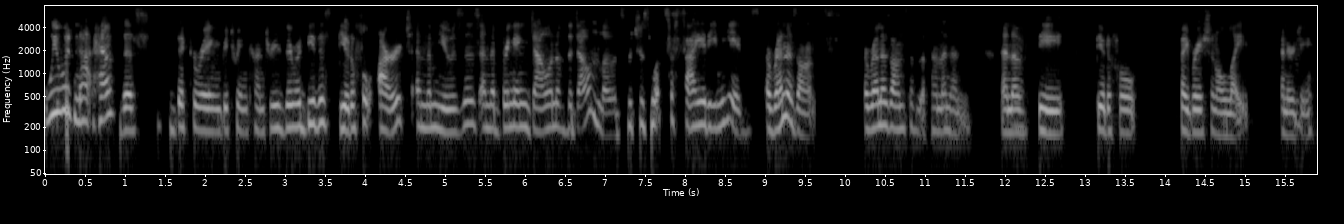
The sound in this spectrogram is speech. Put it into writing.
we would not have this bickering between countries. There would be this beautiful art and the muses and the bringing down of the downloads which is what society needs a renaissance a renaissance of the feminine and of the beautiful vibrational light energy.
